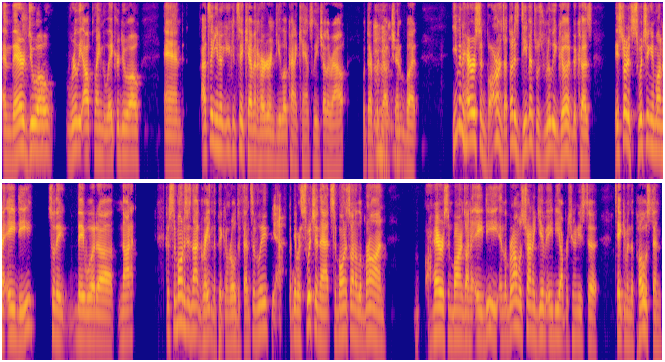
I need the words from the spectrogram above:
and their duo really outplaying the Laker duo. And I'd say, you know, you can say Kevin Huerter and D'Lo kind of canceled each other out with their mm-hmm. production, mm-hmm. but even Harrison Barnes, I thought his defense was really good because they started switching him on to AD, so they they would uh not because Sabonis is not great in the pick and roll defensively. Yeah, but they were switching that Sabonis on a LeBron, Harrison Barnes on an AD, and LeBron was trying to give AD opportunities to take him in the post, and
